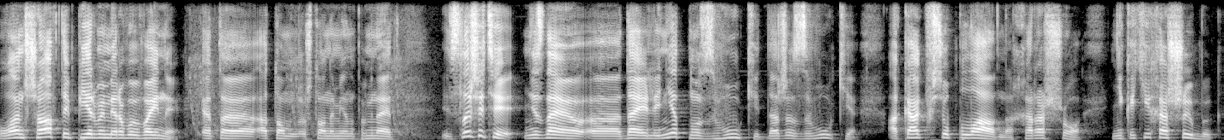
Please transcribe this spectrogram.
ландшафты Первой мировой войны. Это о том, что она мне напоминает. слышите, не знаю, э, да или нет, но звуки, даже звуки. А как все плавно, хорошо, никаких ошибок.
